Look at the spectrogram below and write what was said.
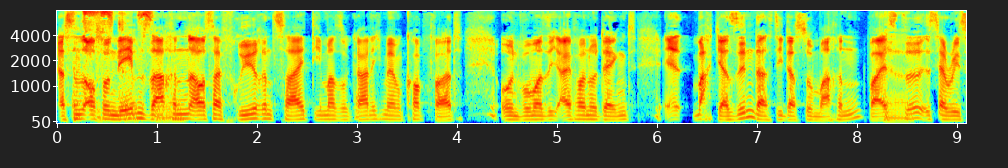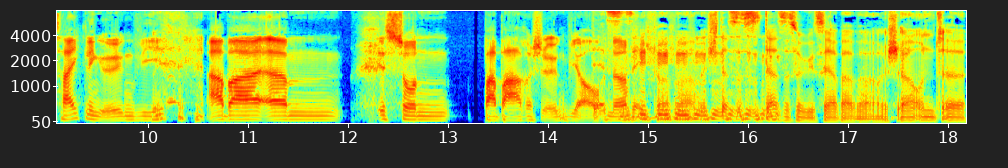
das sind das auch so Nebensachen das, aus der früheren Zeit, die man so gar nicht mehr im Kopf hat und wo man sich einfach nur denkt, äh, macht ja Sinn, dass die das so machen, weißt ja. du, ist ja Recycling irgendwie, aber ähm, ist schon barbarisch irgendwie auch. Das ne? ist echt barbarisch. Das ist, das ist wirklich sehr barbarisch. Ja. Und äh,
